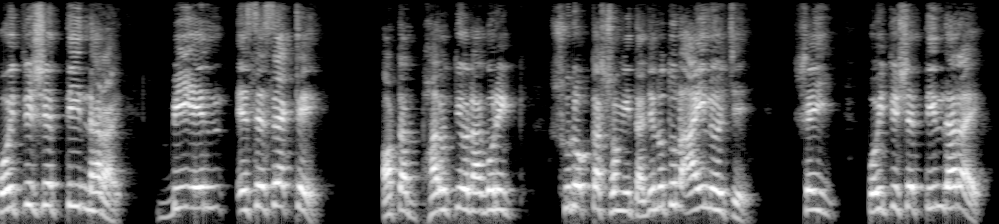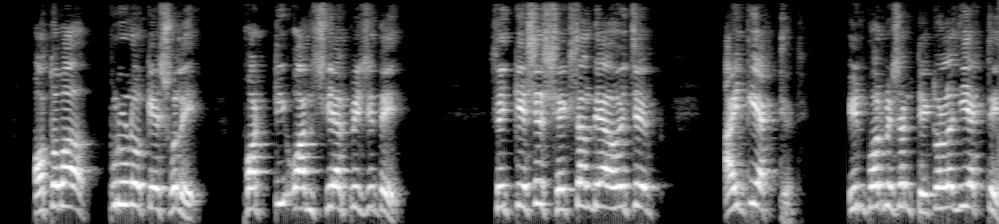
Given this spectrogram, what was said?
পঁয়ত্রিশের তিন ধারায় বিএনএসএস অ্যাক্টে অর্থাৎ ভারতীয় নাগরিক সুরক্ষা সংহিতা, যে নতুন আইন হয়েছে, সেই পঁয়ত্রিশের তিন ধারায়, অথবা পুরনো কেস হলে ফর্টি ওয়ান সিআরপিসিতে সেই কেসের সেকশন দেওয়া হয়েছে আইটি অ্যাক্টের। ইনফরমেশন টেকনোলজি অ্যাক্টে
